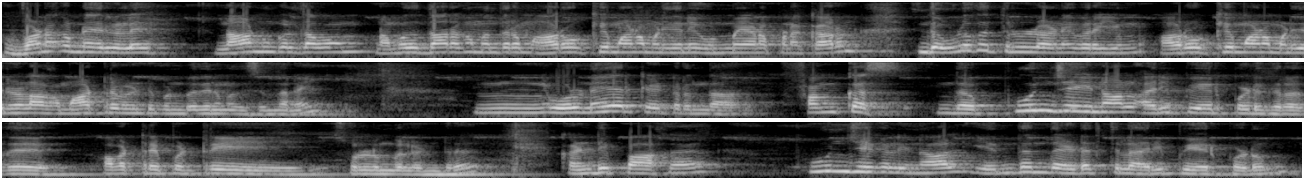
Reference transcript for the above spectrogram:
வணக்கம் நேர்களே. நான் உங்கள் தவம் நமது தாரக மந்திரம் ஆரோக்கியமான மனிதனை உண்மையான பணக்காரன். இந்த உலகத்தில் உள்ள அனைவரையும் ஆரோக்கியமான மனிதர்களாக மாற்ற வேண்டும் என்பது நமது சிந்தனை. ஒரு நேயர் கேட்டிருந்தார் ஃபங்கஸ் இந்த பூஞ்சையினால் அரிப்பு ஏற்படுகிறது. அவற்றை பற்றி சொல்லுங்கள் என்று. கண்டிப்பாக பூஞ்சைகளினால் எந்தெந்த இடத்தில் அரிப்பு ஏற்படும்?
